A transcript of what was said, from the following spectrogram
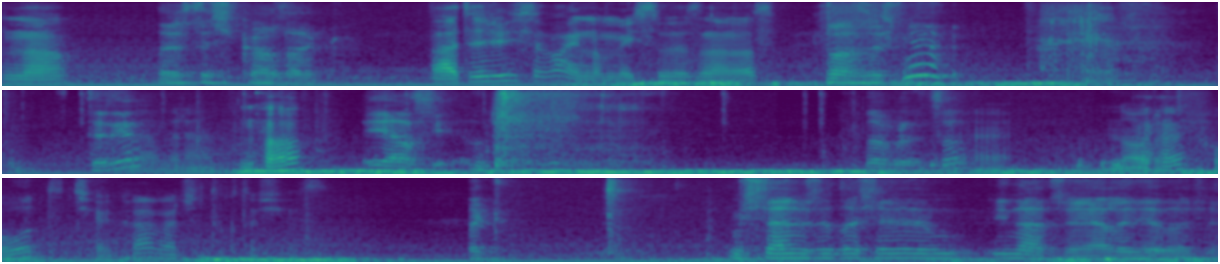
No. To jesteś kozak. Ale ty sobie fajną miejscówkę znalazł. Znalazłeś mnie? Serio? Dobra. No. Ja się... Dobra, co? E, Northwood, ciekawe czy tu ktoś jest. Tak... Myślałem, że da się inaczej, ale nie da się.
